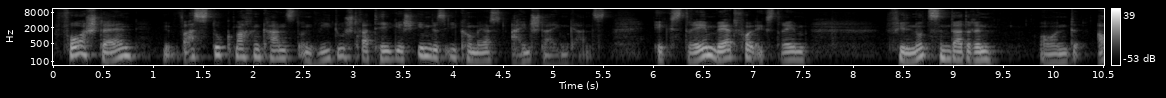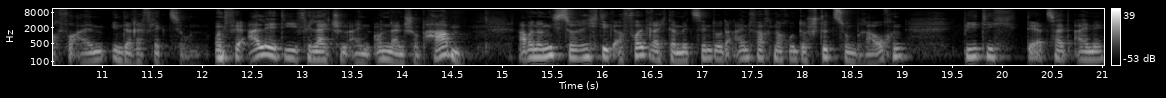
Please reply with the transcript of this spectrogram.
vorstellen, was du machen kannst und wie du strategisch in das E-Commerce einsteigen kannst. Extrem wertvoll, extrem viel Nutzen da drin und auch vor allem in der Reflexion. Und für alle, die vielleicht schon einen Online-Shop haben, aber noch nicht so richtig erfolgreich damit sind oder einfach noch Unterstützung brauchen, biete ich derzeit eine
